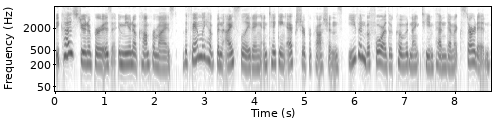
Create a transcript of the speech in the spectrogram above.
Because Juniper is immunocompromised, the family have been isolating and taking extra precautions even before the COVID 19 pandemic started.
